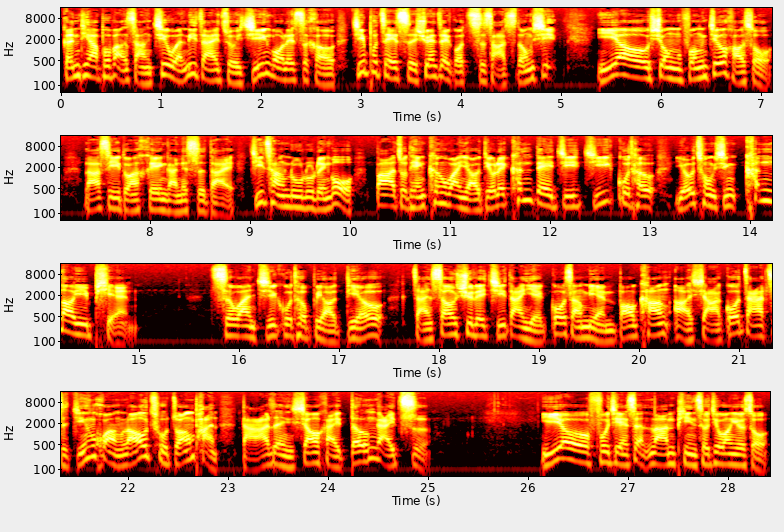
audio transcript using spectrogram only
跟帖播放上，请问你在最饥饿的时候，饥不择食选择过吃啥子东西？亦有雄风九号说，那是一段黑暗的时代。饥肠辘辘的我，把昨天啃完要丢的肯德基鸡骨头又重新啃了一片。吃完鸡骨头不要丢，蘸少许的鸡蛋液，裹上面包糠啊，下锅炸至金黄，捞出装盘，大人小孩都爱吃。亦有福建省南平手机网友说。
